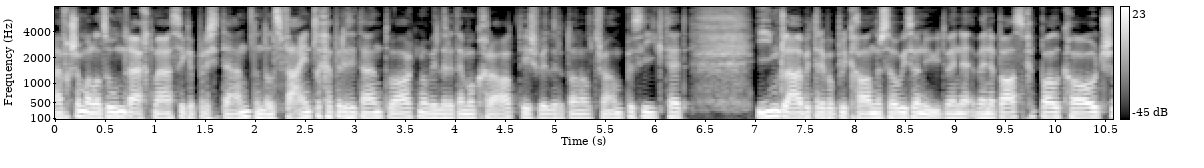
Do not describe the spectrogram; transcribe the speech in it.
einfach schon mal als unrechtmäßiger Präsident und als feindlicher Präsident wahrgenommen, weil er ein Demokrat ist, weil er Donald Trump besiegt hat. Ihm glauben die Republikaner sowieso nicht. Wenn, wenn ein Basketballcoach,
